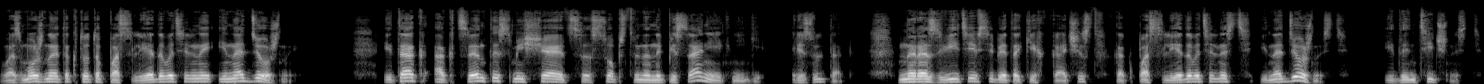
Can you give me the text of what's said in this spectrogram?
Возможно, это кто-то последовательный и надежный. Итак, акценты смещаются, собственно, написание книги, результат, на развитие в себе таких качеств, как последовательность и надежность, идентичность.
